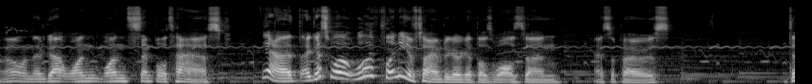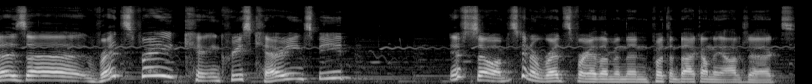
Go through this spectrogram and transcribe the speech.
Oh, and they've got one one simple task. Yeah, I guess we'll, we'll have plenty of time to go get those walls done, I suppose. Does uh, red spray increase carrying speed? If so, I'm just gonna red spray them and then put them back on the object.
